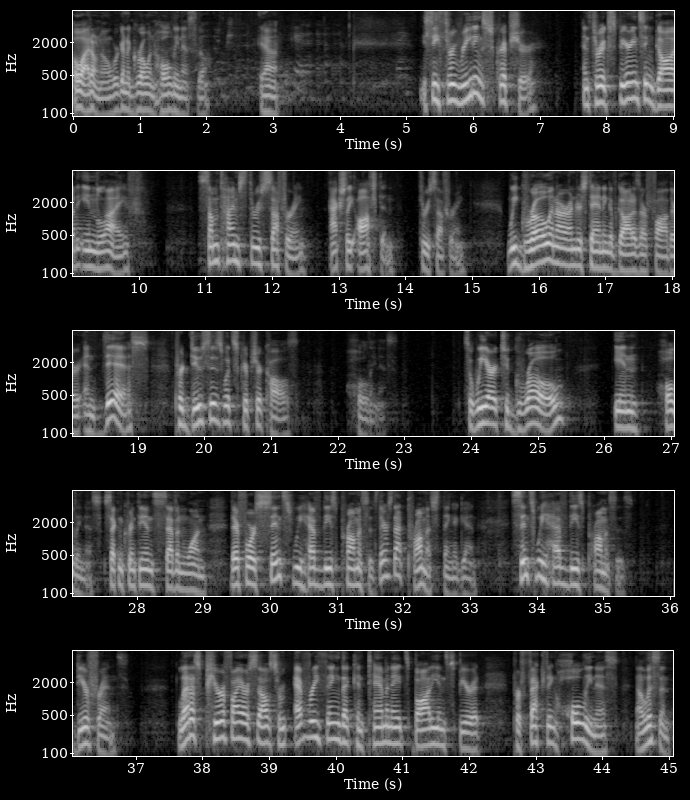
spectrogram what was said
Oh, I don't know. We're going to grow in holiness, though. Yeah. You see, through reading scripture and through experiencing God in life, sometimes through suffering, actually, often through suffering. We grow in our understanding of God as our Father, and this produces what Scripture calls holiness. So we are to grow in holiness. 2 Corinthians 7 1. Therefore, since we have these promises, there's that promise thing again. Since we have these promises, dear friends, let us purify ourselves from everything that contaminates body and spirit, perfecting holiness. Now, listen,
